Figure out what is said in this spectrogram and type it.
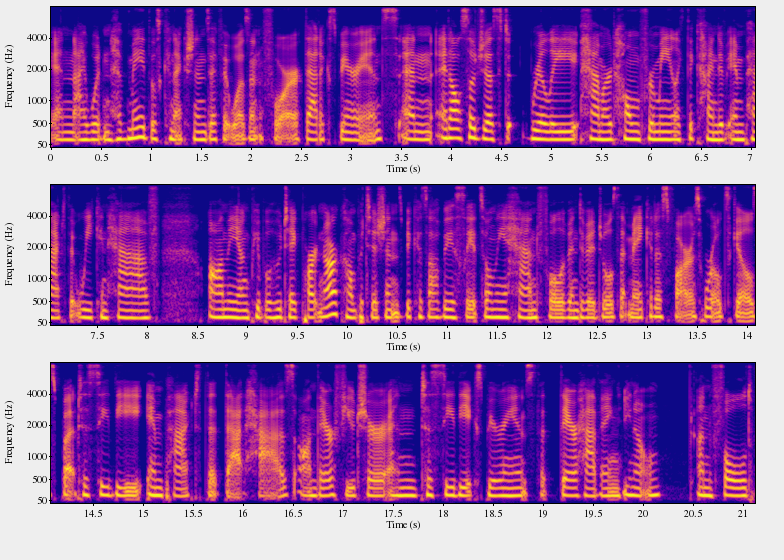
and I wouldn't have made those connections if it wasn't for that experience. And it also just really hammered home for me like the kind of impact that we can have on the young people who take part in our competitions because obviously it's only a handful of individuals that make it as far as world skills but to see the impact that that has on their future and to see the experience that they're having you know unfold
